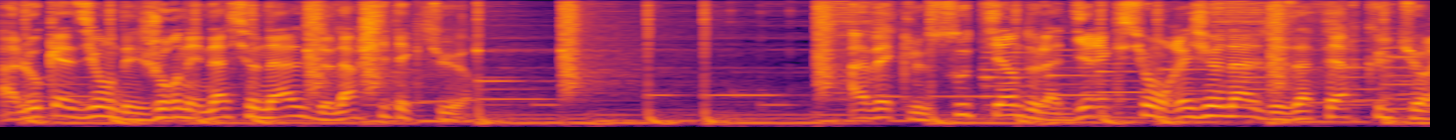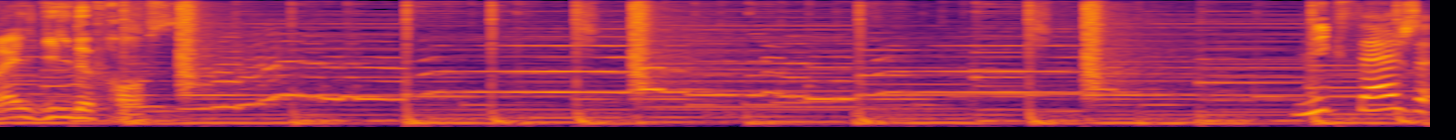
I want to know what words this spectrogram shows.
à l'occasion des Journées nationales de l'architecture. Avec le soutien de la Direction régionale des affaires culturelles d'Île-de-France. Mixage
